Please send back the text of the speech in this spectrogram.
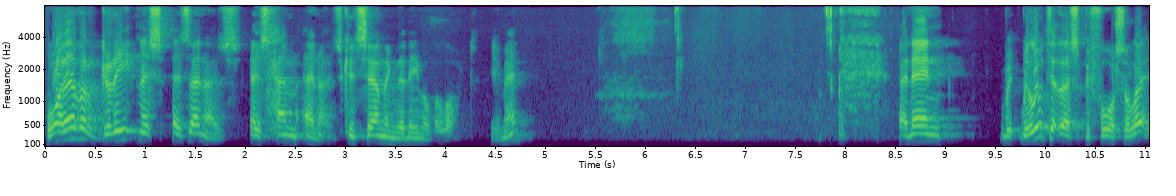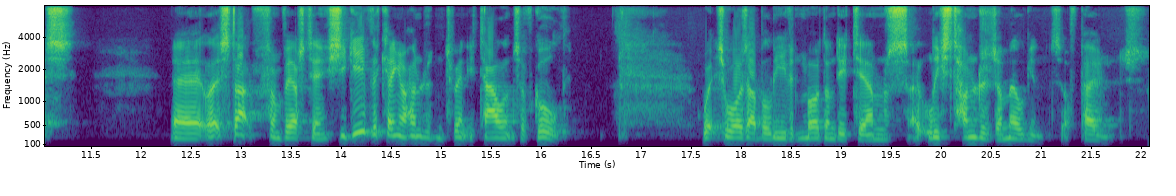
Whatever greatness is in us is him in us concerning the name of the Lord. Amen? And then we, we looked at this before, so let's uh, let's start from verse 10. She gave the king 120 talents of gold, which was, I believe, in modern day terms, at least hundreds of millions of pounds.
